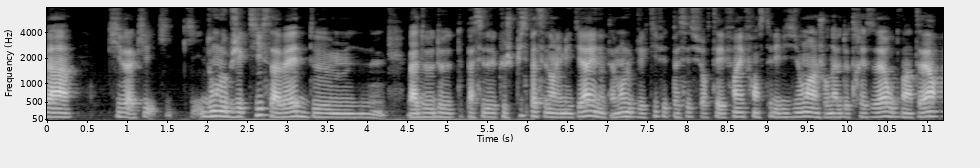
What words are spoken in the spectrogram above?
va, qui va, qui, qui, qui dont l'objectif ça va être de, bah de, de, de, passer, que je puisse passer dans les médias et notamment l'objectif est de passer sur TF1 et France Télévisions, un journal de 13 heures ou de 20 heures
